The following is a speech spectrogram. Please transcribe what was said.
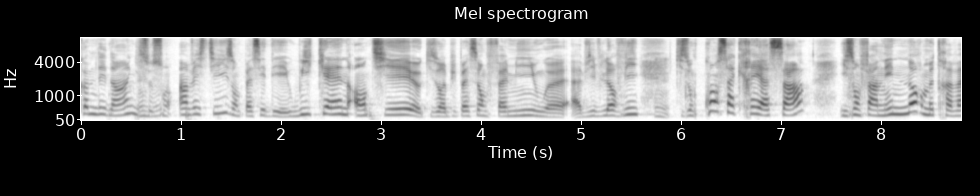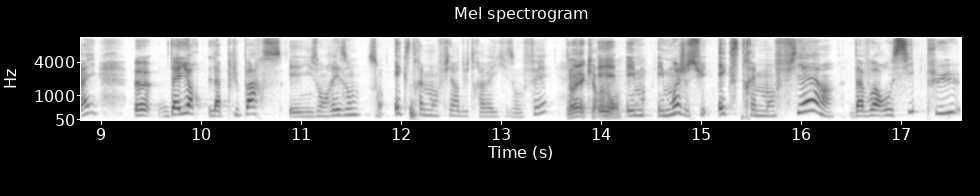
comme des dingues, ils se Mhm. sont investis, ils ont passé des week-ends entiers euh, qu'ils auraient pu passer en famille ou euh, à vivre leur vie, Mhm. qu'ils ont consacré à ça. Ils ont fait un énorme travail. Euh, D'ailleurs, la plupart, et ils ont raison, sont extrêmement fiers du travail qu'ils ont fait. Ouais, Et, carrément. et- et moi, je suis extrêmement fière d'avoir aussi pu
